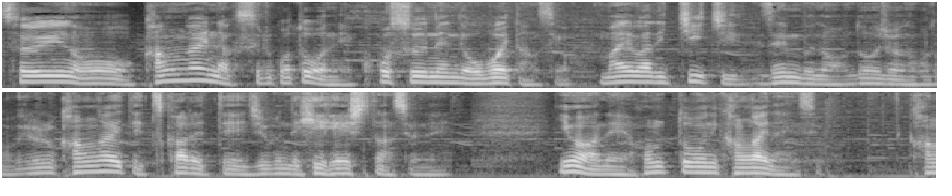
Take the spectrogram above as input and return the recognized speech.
そういうのを考えなくすることをねここ数年で覚えたんですよ。前はいちいち全部の道場のことをいろいろ考えて疲れて自分で疲弊してたんですよね。今はね本当に考えないんですよ。考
